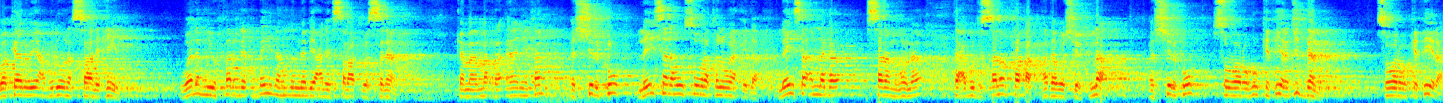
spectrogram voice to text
وكانوا يعبدون الصالحين. ولم يفرق بينهم النبي عليه الصلاة والسلام. كما مر آنفا الشرك ليس له صورة واحدة. ليس أنك الصنم هنا تعبد الصنم فقط. هذا هو الشرك. لا. الشرك صوره كثيرة جدا. صوره كثيرة.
